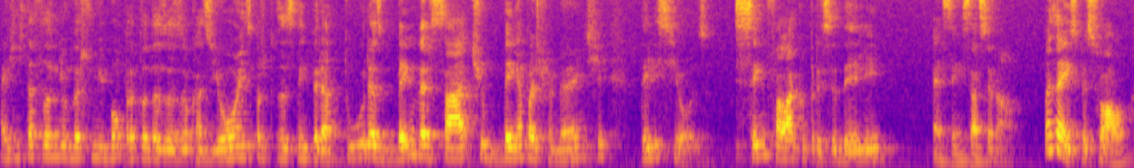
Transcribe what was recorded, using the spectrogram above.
A gente está falando de um perfume bom para todas as ocasiões, para todas as temperaturas, bem versátil, bem apaixonante, delicioso. Sem falar que o preço dele é sensacional. Mas é isso, pessoal.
